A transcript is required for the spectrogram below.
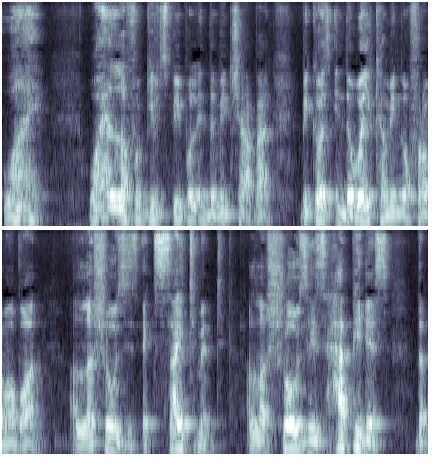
Why? Why Allah forgives people in the mid Sha'ban? Because in the welcoming of Ramadan, Allah shows His excitement. Allah shows His happiness. The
